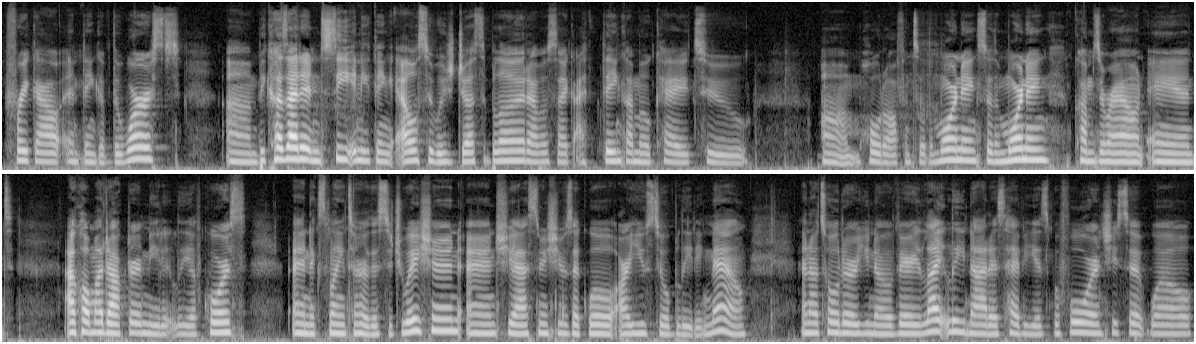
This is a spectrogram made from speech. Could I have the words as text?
freak out, and think of the worst. Um, because I didn't see anything else, it was just blood. I was like, I think I'm okay to um, hold off until the morning. So the morning comes around, and I called my doctor immediately, of course, and explained to her the situation. And she asked me, she was like, Well, are you still bleeding now? And I told her, you know, very lightly, not as heavy as before. And she said, Well,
